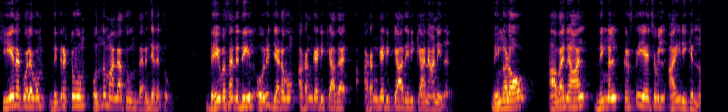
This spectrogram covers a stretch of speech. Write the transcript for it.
ഹീനകുലവും നികൃഷ്ടവും ഒന്നുമല്ലാത്തതും തെരഞ്ഞെടുത്തു. ദൈവസന്നിധിയിൽ ഒരു ജഡവും അഹങ്കരിക്കാതെ അഹങ്കരിക്കാതിരിക്കാനാണിത്. നിങ്ങളോ അവനാൽ നിങ്ങൾ ക്രിസ്തു യേശുവിൽ ആയിരിക്കുന്നു.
